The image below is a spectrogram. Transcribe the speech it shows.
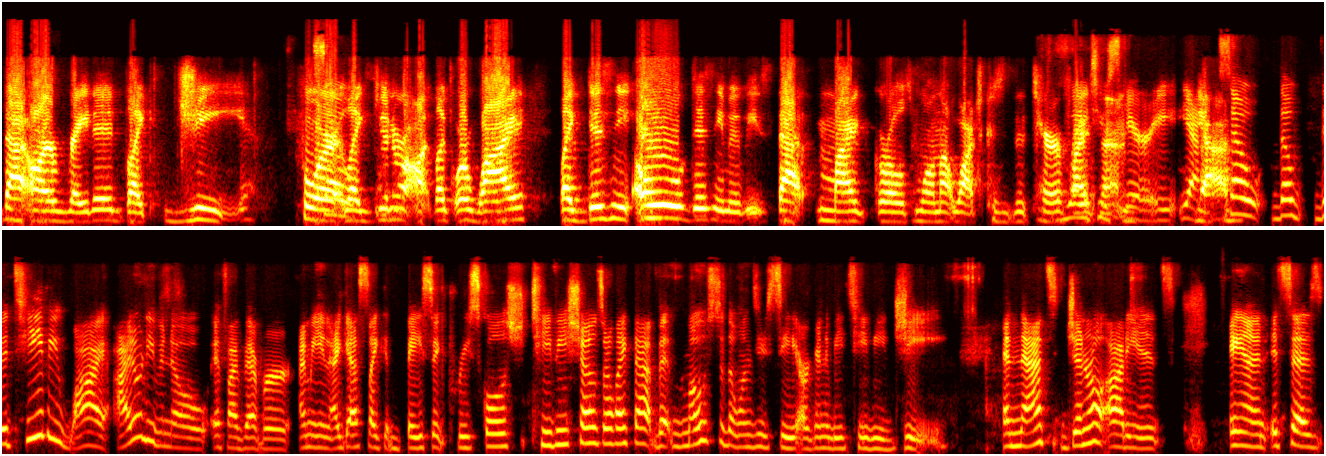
that are rated like G for So- like general like or Y like Disney old Disney movies that my girls will not watch because it terrifies way too them. scary. Yeah. Yeah. So the the TVY, I don't even know if I've ever. I mean, I guess like basic preschool sh- TV shows are like that, but most of the ones you see are going to be TVG, and that's general audience. And it says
